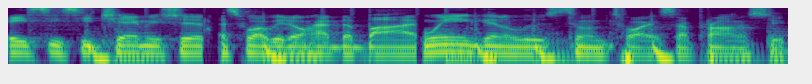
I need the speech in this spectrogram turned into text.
ACC championship. That's why we don't have the bye. We ain't gonna lose to them twice, I promise you.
